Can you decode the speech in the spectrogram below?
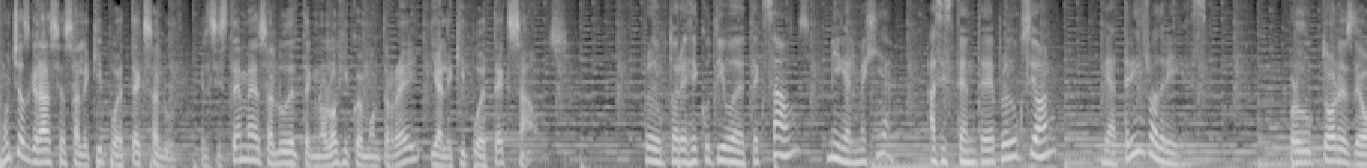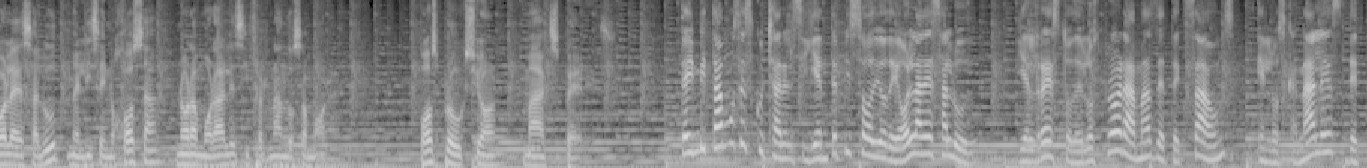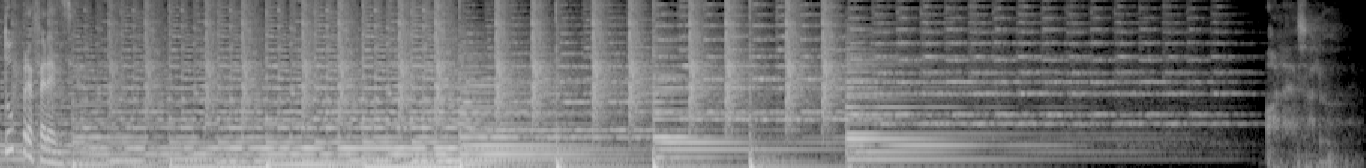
Muchas gracias al equipo de Tech Salud, el Sistema de Salud del Tecnológico de Monterrey y al equipo de Tech Sounds. Productor ejecutivo de Tech Sounds, Miguel Mejía. Asistente de producción, Beatriz Rodríguez. Productores de Ola de Salud, Melissa Hinojosa, Nora Morales y Fernando Zamora. Postproducción, Max Pérez. Te invitamos a escuchar el siguiente episodio de Ola de Salud y el resto de los programas de Tech Sounds en los canales de tu preferencia.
